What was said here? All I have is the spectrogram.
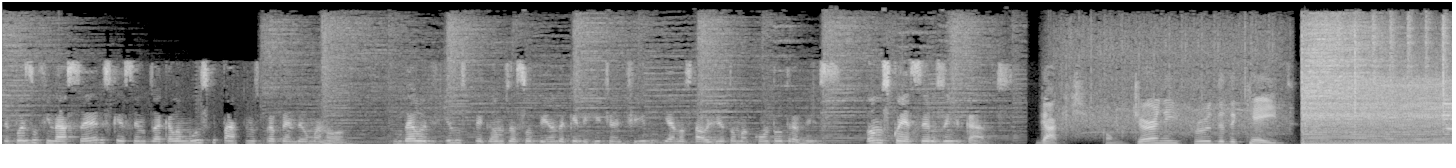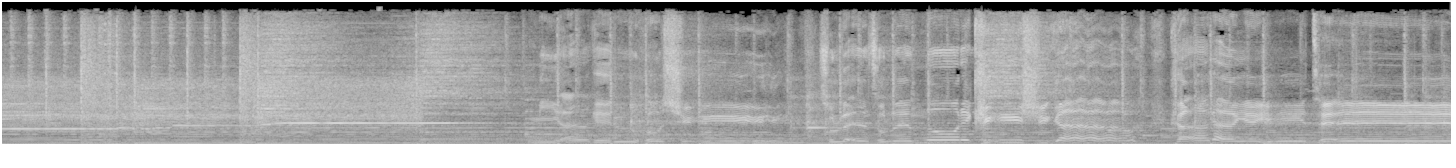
Depois do fim da série, esquecemos aquela música e partimos para aprender uma nova. Um belo dia nos pegamos assobiando aquele hit antigo e a nostalgia toma conta outra vez. Vamos conhecer os indicados. Gact com Journey Through the Decade. 見上げる星それぞれの歴史が輝いて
